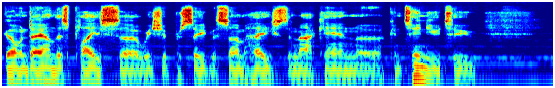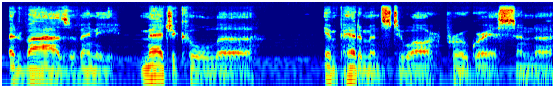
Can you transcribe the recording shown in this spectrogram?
going down this place, uh, we should proceed with some haste, and I can uh, continue to advise of any magical uh, impediments to our progress. And uh,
